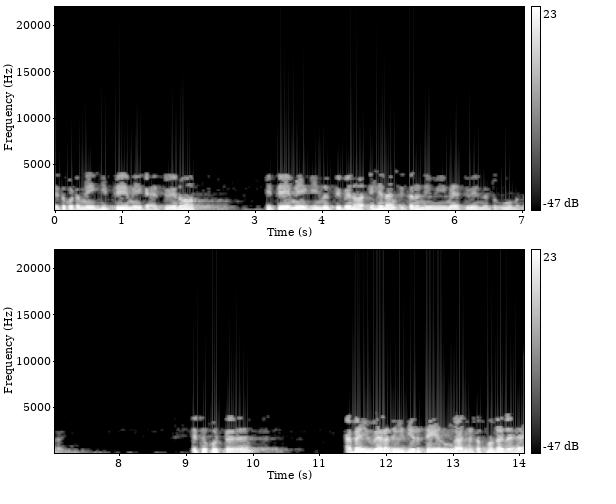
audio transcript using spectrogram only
එතකොට මේ හිතේ මේක ඇති වෙනවා හිතේ මේ ගින්න තිබෙනවා එහෙනම් එතන නිවීම ඇති වෙන්නට උවමනයි. එතකොට හැබැයි වැරදි විදිහට තේරුම් ගන්නට හොඳ නැහැ.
